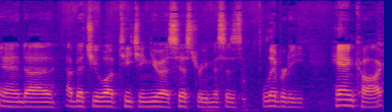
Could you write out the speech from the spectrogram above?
And uh, I bet you love teaching U.S. history, Mrs. Liberty Hancock.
